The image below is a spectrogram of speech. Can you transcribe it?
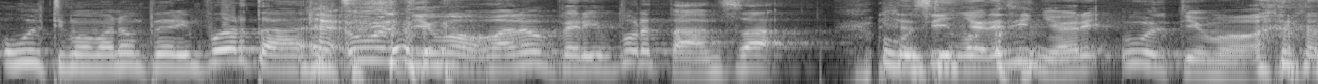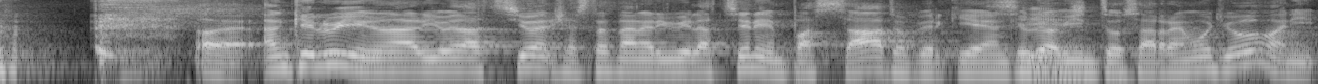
ultimo ma non per importanza, ultimo ma non per importanza, ultimo. signore e signori, ultimo. Vabbè, anche lui in una rivelazione, c'è stata una rivelazione in passato perché anche sì, lui ha vinto Sanremo Giovani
